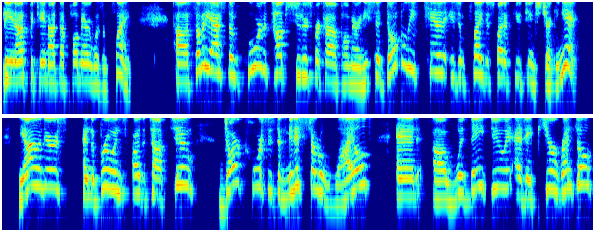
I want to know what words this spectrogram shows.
the announcement came out that Palmieri wasn't playing. Uh, somebody asked him, who are the top suitors for Kyle Palmieri? And he said, don't believe Canada is in play despite a few teams checking in. The Islanders and the Bruins are the top two. Dark horse is the Minnesota Wild. And uh, would they do it as a pure rental?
